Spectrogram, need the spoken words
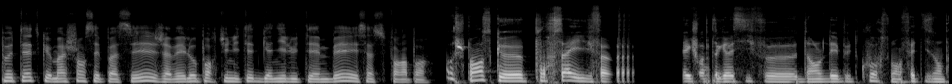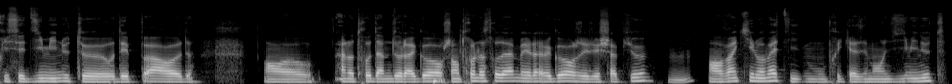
peut-être que ma chance est passée, j'avais l'opportunité de gagner l'UTMB et ça se fera pas? Je pense que pour ça, il fallait que je sois agressif euh, dans le début de course où en fait ils ont pris ces 10 minutes euh, au départ euh, de- en- à Notre-Dame de la Gorge, entre Notre-Dame et la Gorge et les Chapieux. Mhm. En 20 km, ils m'ont pris quasiment 10 minutes.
